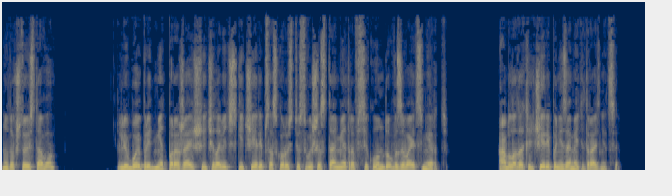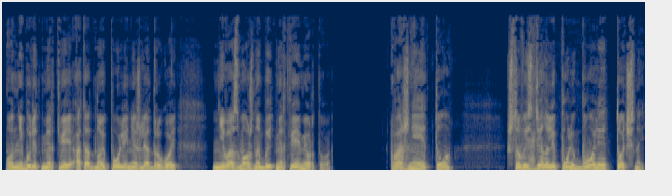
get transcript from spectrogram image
Ну так что из того? Любой предмет, поражающий человеческий череп со скоростью свыше 100 метров в секунду, вызывает смерть. Обладатель черепа не заметит разницы. Он не будет мертвее от одной пули, нежели от другой. Невозможно быть мертвее мертвого. Важнее то, что вы сделали пулю более точной.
